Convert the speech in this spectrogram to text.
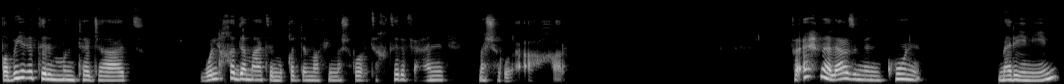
طبيعة المنتجات والخدمات المقدمة في مشروع تختلف عن مشروع آخر. فإحنا لازم نكون مرنين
